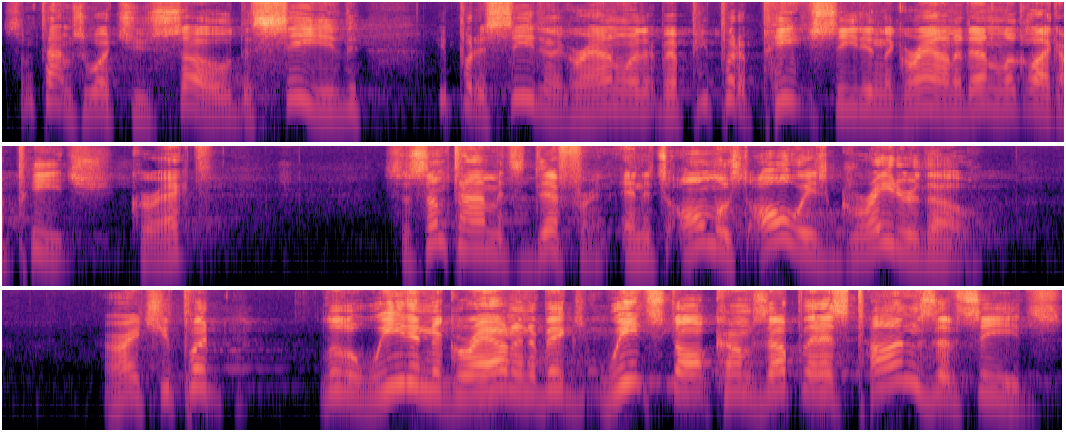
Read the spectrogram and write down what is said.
Sometimes what you sow, the seed, you put a seed in the ground, whether but you put a peach seed in the ground, it doesn't look like a peach, correct? So sometimes it's different, and it's almost always greater though. All right, you put little wheat in the ground, and a big wheat stalk comes up that has tons of seeds.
